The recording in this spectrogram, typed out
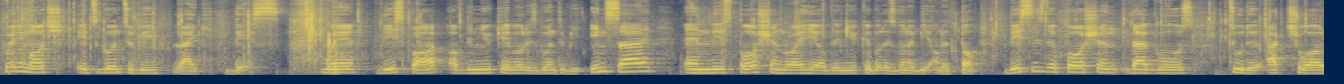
pretty much it's going to be like this where this part of the new cable is going to be inside and this portion right here of the new cable is going to be on the top. This is the portion that goes to the actual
